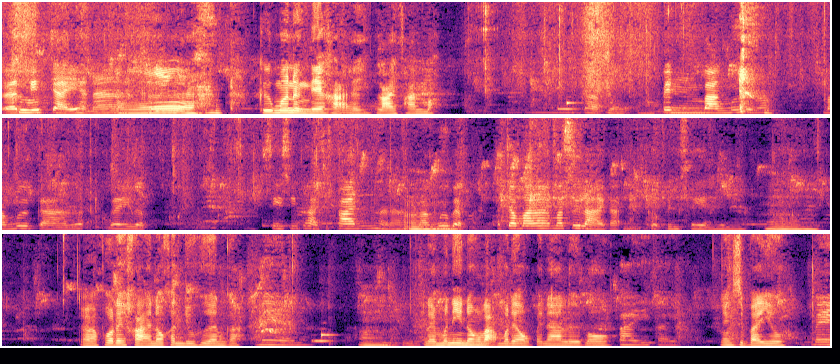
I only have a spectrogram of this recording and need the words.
แล้วติดใจหั่นนะอ๋อคือมือหนึ่งเนี่ยขายหลายพันบ่ก็ เป็นบางมือเนาะบางมือกาได้แบบสี่สิบห้าสิบพันหั่นนะบางมือแบบเขาเจะมามาซื้อหลายกะเกือบเป็นแสนเห็นอืมแต่ว่าพอได้ขายเนาะคันอยู่เพื่อนกะแม่นอืมแล้วมื้อนี้น้องละบ่ได้ออกไปนานเลยบ่ไปไปยังสิไปอยู่ แม่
